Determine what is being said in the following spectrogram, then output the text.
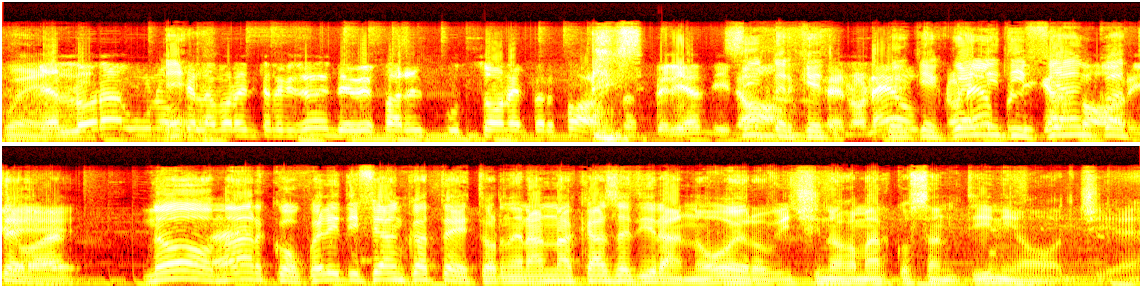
e allora uno Eh, che lavora in televisione deve fare il puzzone per forza? Speriamo di Sì, no. perché, cioè, non è, perché non quelli di fianco a te. eh. No, Eh? Marco, quelli di fianco a te torneranno a casa e diranno: Oh, ero vicino a Marco Santini oggi. Eh.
